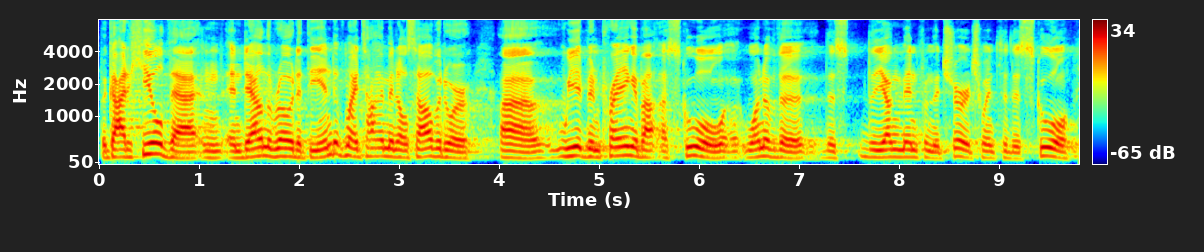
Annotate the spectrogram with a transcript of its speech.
But God healed that, and, and down the road, at the end of my time in El Salvador, uh, we had been praying about a school. One of the, the, the young men from the church went to this school,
